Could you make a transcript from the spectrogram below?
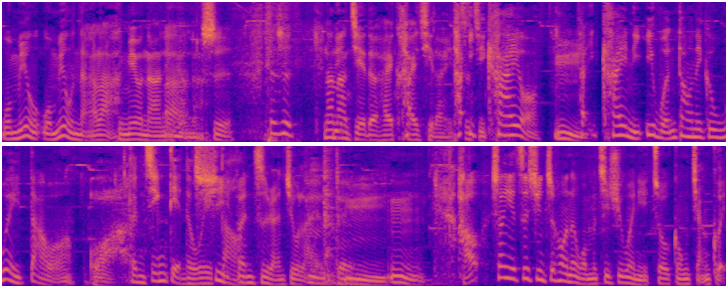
我没有，我没有拿啦，你没有拿，你没有拿，是，但是娜娜姐的还开起来。它一开哦，嗯，它一开，你一闻到那个味道哦，哇，很经典的味道，气氛自然就来了。对，嗯。嗯。好，商业资讯之后呢，我们继续为你周公讲鬼。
